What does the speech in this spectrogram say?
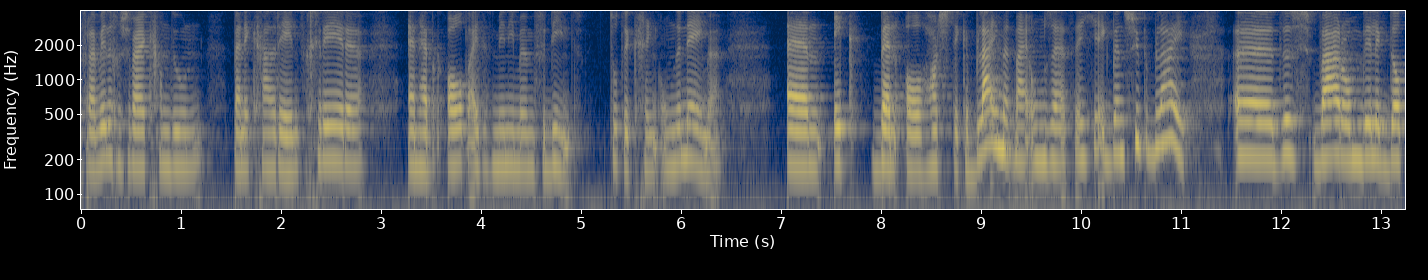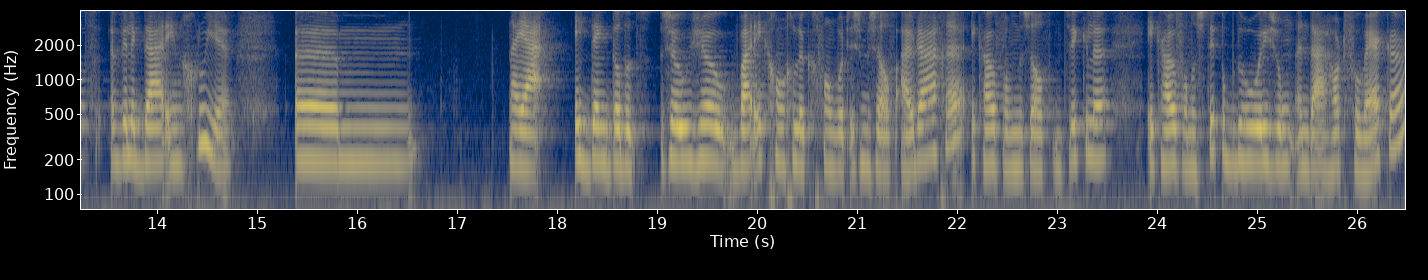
vrijwilligerswerk gaan doen, ben ik gaan reïntegreren en heb ik altijd het minimum verdiend tot ik ging ondernemen. En ik ben al hartstikke blij met mijn omzet, weet je. Ik ben super blij. Eh, dus waarom wil ik, dat, wil ik daarin groeien? Ehm, nou ja, ik denk dat het sowieso, waar ik gewoon gelukkig van word, is mezelf uitdagen. Ik hou van mezelf ontwikkelen. Ik hou van een stip op de horizon en daar hard voor werken.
